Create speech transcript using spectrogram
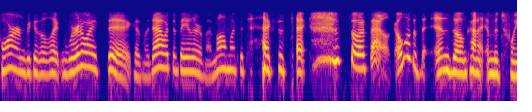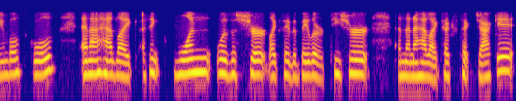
torn because I was like, where do I sit? Because my dad went to Baylor and my mom went to Texas Tech, so it's at like almost at the end zone, kind of in between both schools. And I had like I think one was a shirt, like say the Baylor T-shirt, and then I had like Texas Tech jacket,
